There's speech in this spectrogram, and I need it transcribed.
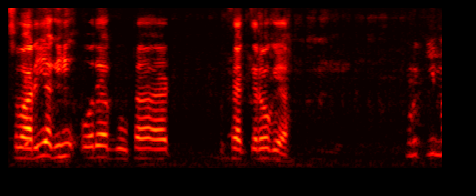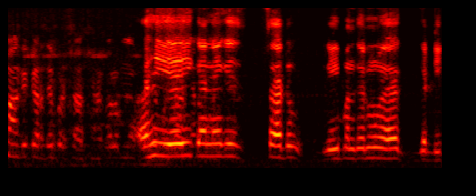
ਸਵਾਰੀ ਹੈਗੀ ਸੀ, ਉਹਦਾ ਅੰਗੂਠਾ ਫ੍ਰੈਕਚਰ ਹੋ ਗਿਆ। ਹੁਣ ਕੀ ਮੰਗ ਕਰਦੇ ਪ੍ਰਸ਼ਾਸਨ ਕੋਲੋਂ? ਮੌਕੇ ਅਸੀਂ ਇਹੀ ਕਹਿੰਨੇ ਕਿ ਸਾਡੇ ਗਰੀਬ ਬੰਦੇ ਨੂੰ ਇਹ ਗੱਡੀ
